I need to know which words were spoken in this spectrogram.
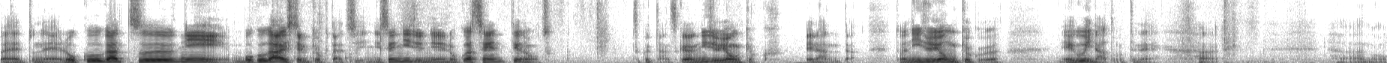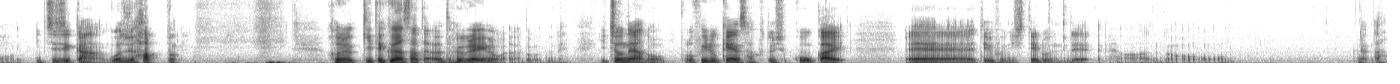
えっ、とね、6月に僕が愛してる曲たち、2022年6月編っていうのを作ったんですけど、24曲選んだ。と24曲えぐいなと思ってね。はい。あの、1時間58分。これを聞いてくださったらどれぐらいいるのかなと思ってね。一応ね、あの、プロフィール検索として公開、えーっていう風にしてるんで、あの、なんだ？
